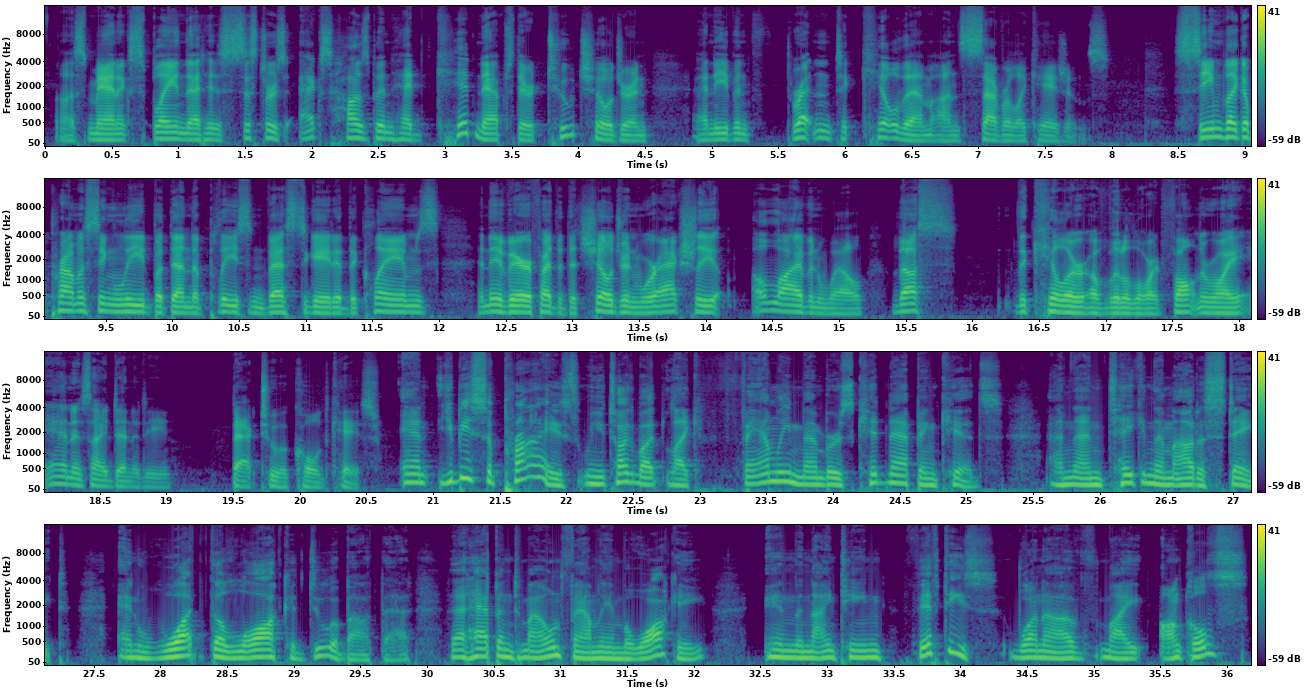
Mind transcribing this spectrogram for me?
Now, this man explained that his sister's ex husband had kidnapped their two children and even threatened to kill them on several occasions. Seemed like a promising lead, but then the police investigated the claims and they verified that the children were actually alive and well. Thus, the killer of Little Lord Fauntleroy and his identity back to a cold case. And you'd be surprised when you talk about like family members kidnapping kids and then taking them out of state and what the law could do about that. That happened to my own family in Milwaukee in the 1950s. One of my uncles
